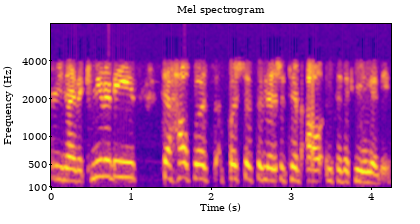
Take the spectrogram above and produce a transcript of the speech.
United Communities to help us push this initiative out into the community.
